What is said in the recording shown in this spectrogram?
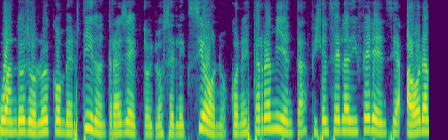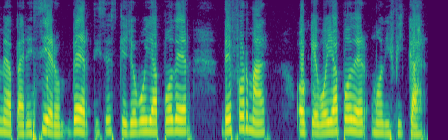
Cuando yo lo he convertido en trayecto y lo selecciono con esta herramienta, fíjense la diferencia, ahora me aparecieron vértices que yo voy a poder deformar o que voy a poder modificar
